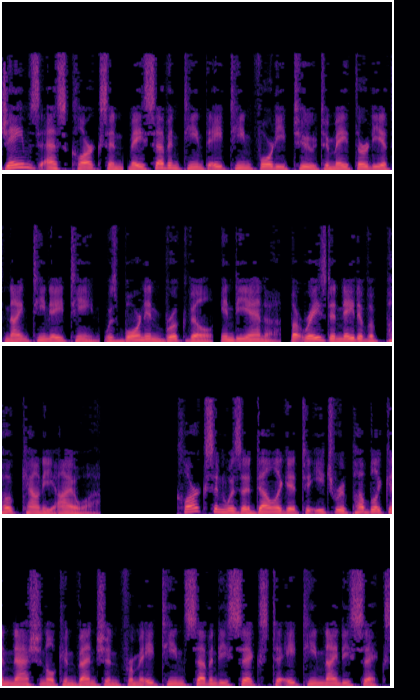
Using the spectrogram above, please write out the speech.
James S. Clarkson May 17, 1842 to May 30, 1918 was born in Brookville, Indiana, but raised a native of Polk County, Iowa. Clarkson was a delegate to each Republican National Convention from 1876 to 1896,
